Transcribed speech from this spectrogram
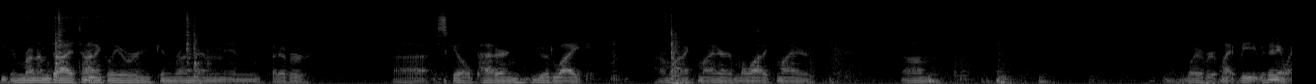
you can run them diatonically or you can run them in whatever uh, scale pattern you would like, harmonic minor, melodic minor, um, whatever it might be. But anyway.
